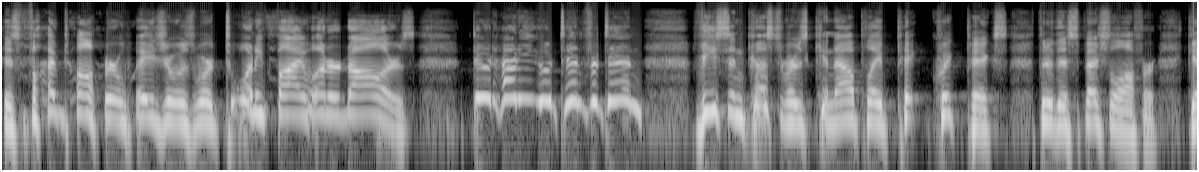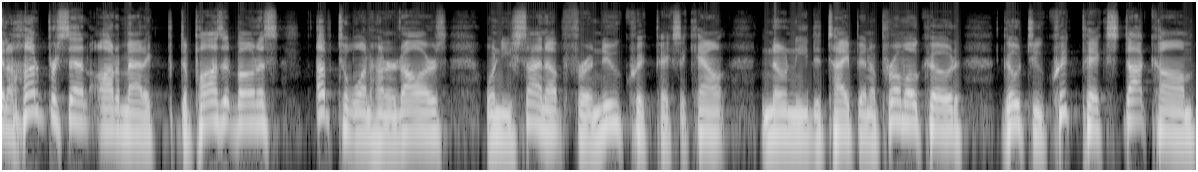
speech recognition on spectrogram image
His $5 wager was worth $2,500. Dude, how do you go 10 for 10? VSiN customers can now play pick, quick picks through this special offer. Get a 100% automatic deposit bonus up to $100 when you sign up for a new Quick Picks account. No need to type in a promo code. Go to quickpicks.com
